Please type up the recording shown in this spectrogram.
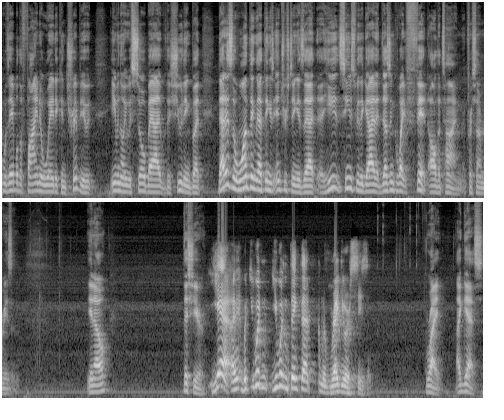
was able to find a way to contribute, even though he was so bad with the shooting. But that is the one thing that I think is interesting is that he seems to be the guy that doesn't quite fit all the time for some reason. You know, this year. Yeah, I mean, but you wouldn't you wouldn't think that in the regular season. Right. I guess.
